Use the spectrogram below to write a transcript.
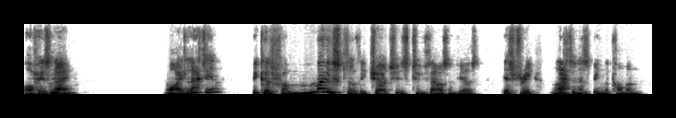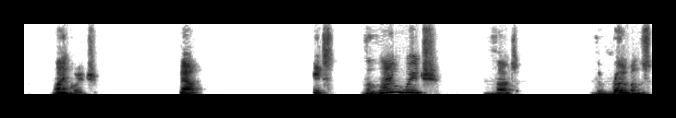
of his name. Why Latin? Because for most of the church's 2000 years history, Latin has been the common language. Now, it's the language that the Romans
